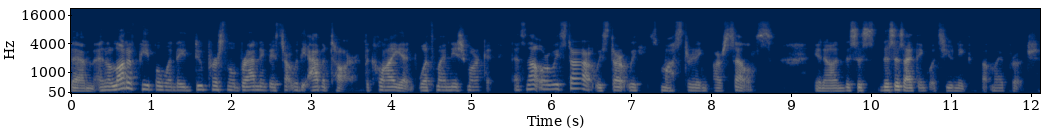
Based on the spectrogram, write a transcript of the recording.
them. And a lot of people, when they do personal branding, they start with the avatar, the client, what's my niche market. That's not where we start. We start with mastering ourselves, you know, and this is this is I think what's unique about my approach.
